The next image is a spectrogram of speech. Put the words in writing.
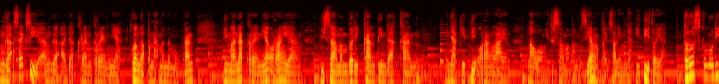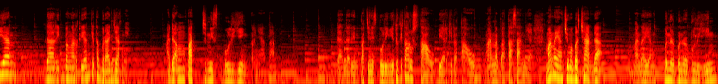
nggak seksi ya, nggak ada keren-kerennya. Gue nggak pernah menemukan di mana kerennya orang yang bisa memberikan tindakan menyakiti orang lain. Lawong itu sama manusia ngapain saling menyakiti itu ya. Terus kemudian dari pengertian kita beranjak nih. Ada empat jenis bullying ternyata. Dan dari empat jenis bullying itu kita harus tahu biar kita tahu mana batasannya, mana yang cuma bercanda, mana yang benar-benar bullying,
